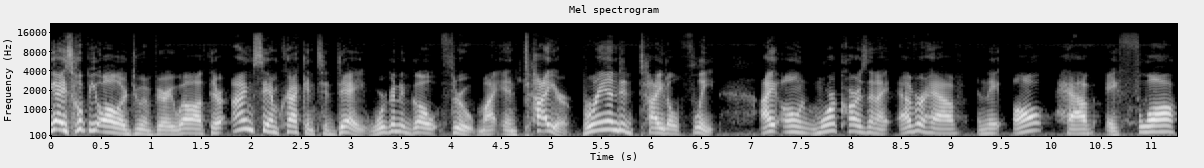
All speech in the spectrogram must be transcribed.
guys, hope you all are doing very well out there. I'm Samcrac and today we're gonna go through my entire branded title fleet. I own more cars than I ever have and they all have a flaw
